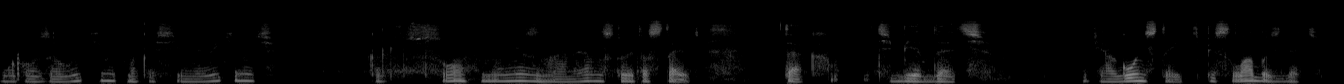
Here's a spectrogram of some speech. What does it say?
Угроза выкинуть. Макасины выкинуть. Кольцо. Ну, не знаю. Наверное, стоит оставить. Так, тебе дать. У тебя огонь стоит. Тебе слабость дать.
